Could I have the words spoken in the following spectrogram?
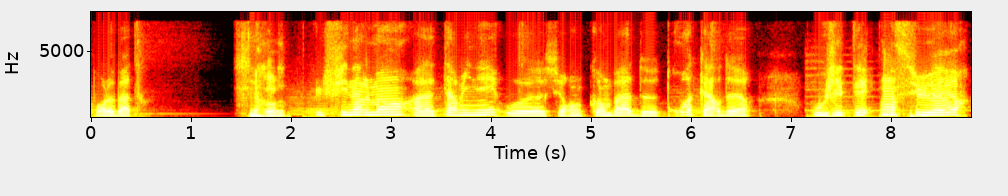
pour le battre. Et puis finalement euh, terminé euh, sur un combat de trois quarts d'heure où j'étais en sueur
